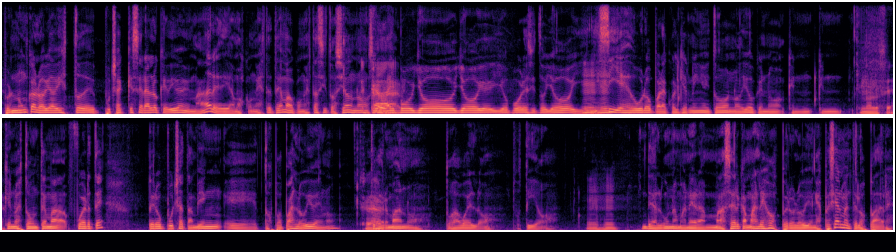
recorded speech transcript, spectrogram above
pero nunca lo había visto de, pucha, ¿qué será lo que vive mi madre, digamos, con este tema o con esta situación, ¿no? O sea, ay, Claro. po, yo, yo, yo, yo, pobrecito yo, y, sí es duro para cualquier niño y todo, no digo que no, que, que- Que no lo sea. que no es todo un tema fuerte, pero pucha, también eh, tus papás lo viven, ¿no? Tus Claro. hermanos, tus abuelos, tus tíos, Ujú. De alguna manera, más cerca, más lejos, pero lo viven, especialmente los padres.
